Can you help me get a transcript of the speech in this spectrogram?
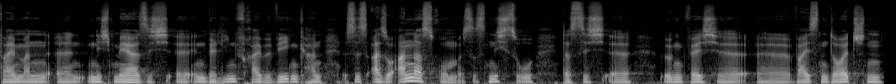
weil man äh, nicht mehr sich äh, in Berlin frei bewegen kann. Es ist also andersrum. Es ist nicht so, dass sich äh, irgendwelche äh, weißen Deutschen,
